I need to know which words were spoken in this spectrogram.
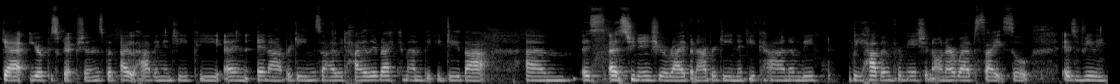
get your prescriptions without having a GP in, in Aberdeen. So I would highly recommend that you do that um, as, as soon as you arrive in Aberdeen if you can. And we we have information on our website, so it's really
